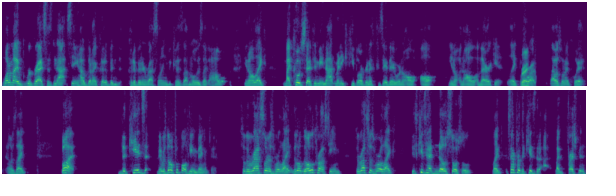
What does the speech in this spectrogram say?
One of my regrets is not seeing how good I could have been could have been in wrestling because I'm always like, oh, you know, like my coach said to me, not many people are going to say they were an all, all, you know, an all American. Like before, right. I, that was when I quit. I was like, but the kids, there was no football team in Binghamton, so the wrestlers were like the, the lacrosse team. The wrestlers were like these kids had no social, like except for the kids that like freshmen,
